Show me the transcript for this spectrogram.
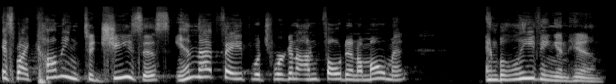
It's by coming to Jesus in that faith, which we're going to unfold in a moment, and believing in him.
